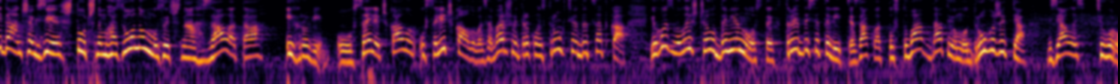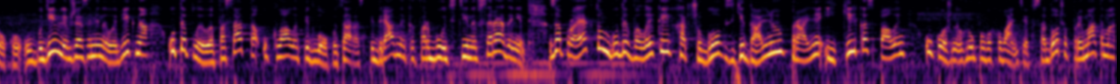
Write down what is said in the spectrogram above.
Майданчик зі штучним газоном, музична зала та ігрові. У селі Чкалов, у селі Чкалове завершують реконструкцію дитсадка. Його звели ще у 90-х. Три десятиліття заклад пустував, дати йому друге життя взялись цього року. У будівлі вже замінили вікна, утеплили фасад та уклали підлогу. Зараз підрядники фарбують стіни всередині. За проектом буде великий харчоблок з їдальнею, пральня і кілька спалень у кожної групи вихованців. Садочок прийматиме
